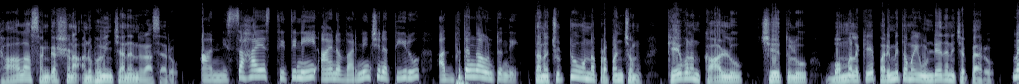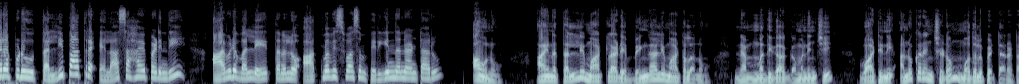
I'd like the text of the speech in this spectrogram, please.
చాలా సంఘర్షణ అనుభవించానని రాశారు. ఆ నిస్సహాయ స్థితిని ఆయన వర్ణించిన తీరు అద్భుతంగా ఉంటుంది. తన చుట్టూ ఉన్న ప్రపంచం కేవలం కాళ్ళు చేతులు బొమ్మలకే పరిమితమై ఉండేదని చెప్పారు. మరప్పుడు తల్లి పాత్ర ఎలా సహాయపడింది? ఆవిడ వల్లే తనలో ఆత్మవిశ్వాసం పెరిగిందని అంటారు? అవును ఆయన తల్లి మాట్లాడే బెంగాలీ మాటలను నెమ్మదిగా గమనించి వాటిని అనుకరించడం మొదలుపెట్టారట.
